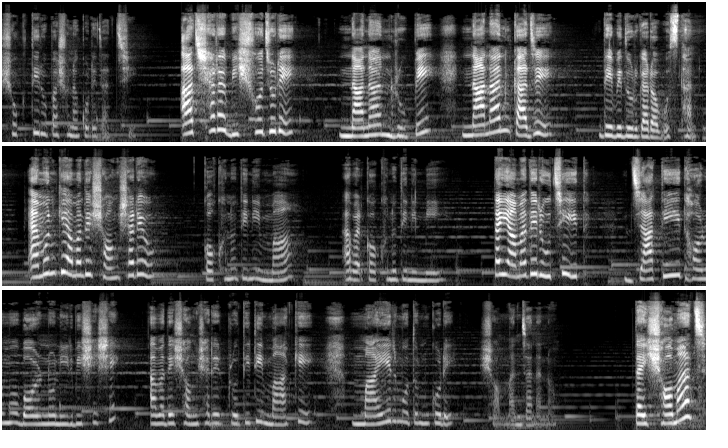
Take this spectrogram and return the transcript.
শক্তির উপাসনা করে যাচ্ছি। আজ সারা বিশ্বজুড়ে নানান রূপে, নানান কাজে দেবী দুর্গার অবস্থান। এমনকি আমাদের সংসারেও কখনো তিনি মা, আবার কখনো তিনি মেয়ে। তাই আমাদের উচিত জাতি, ধর্ম, বর্ণ নির্বিশেষে আমাদের সংসারের প্রতিটি মাকে মায়ের মতন করে সম্মান জানানো। তাই সমাজ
